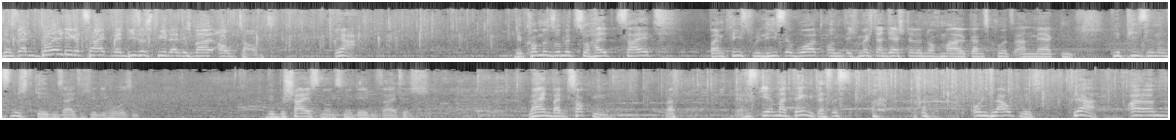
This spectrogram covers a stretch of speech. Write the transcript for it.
das werden goldige Zeiten, wenn dieses Spiel endlich mal auftaucht. Ja. Wir kommen somit zur Halbzeit beim Please Release Award und ich möchte an der Stelle nochmal ganz kurz anmerken, wir pieseln uns nicht gegenseitig in die Hosen. Wir bescheißen uns nur gegenseitig. Nein, beim Zocken. Was? Was ihr immer denkt, das ist unglaublich. Ja, ähm,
